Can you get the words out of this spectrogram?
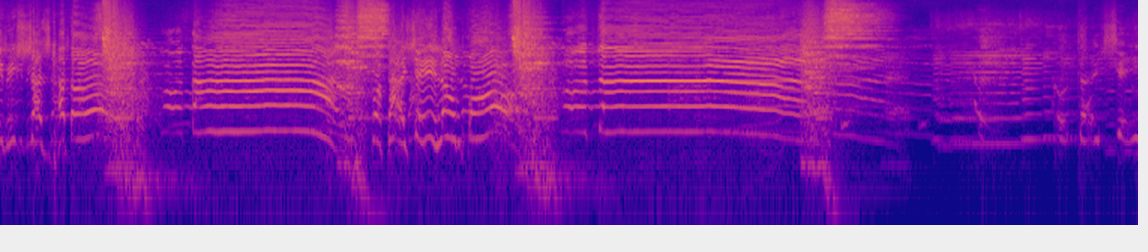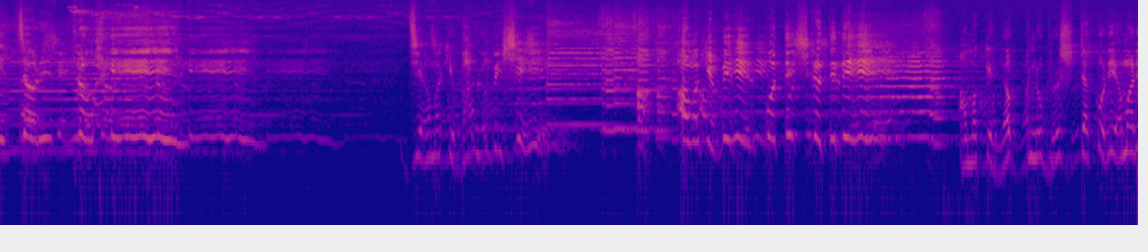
সেই বিশ্বাসঘাতক। কোথায় সেই লম্প? কোথায় সেই চরিত্রহীন? যে আমাকে ভালোবেসে আমাকে বিয়ের প্রতিশ্রুতি দিয়ে আমাকে লগ্ন ভ্রষ্টা করে আমার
